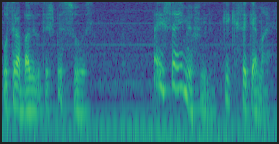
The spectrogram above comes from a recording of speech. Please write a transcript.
o trabalho de outras pessoas. É isso aí, meu filho. O que, que você quer mais?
